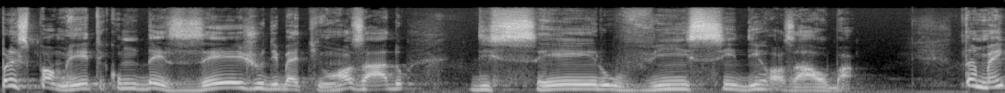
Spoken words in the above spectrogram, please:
principalmente com o desejo de Betinho Rosado de ser o vice de Rosalba. Também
